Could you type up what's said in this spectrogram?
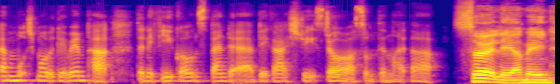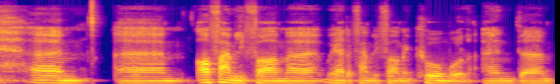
a much more bigger impact than if you go and spend it at a big high street store or something like that Certainly, I mean, um, um, our family farm. Uh, we had a family farm in Cornwall, and um,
